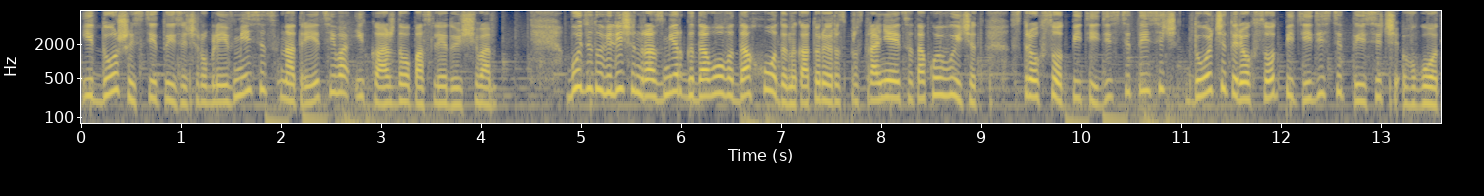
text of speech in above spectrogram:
и до 6000 рублей в месяц на третьего и каждого последующего. Будет увеличен размер годового дохода, на который распространяется такой вычет с 350 тысяч до 450 тысяч в год.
